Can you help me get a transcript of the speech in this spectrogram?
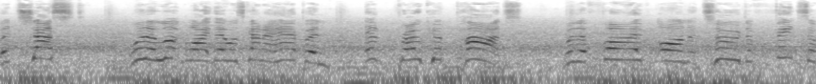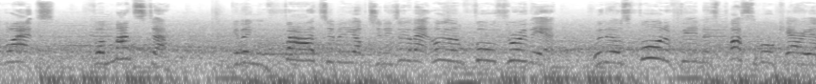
but just when it looked like that was going to happen, it broke apart with a five on two defensive laps for Munster, giving far too many opportunities. Look at that, look at them fall through there. When there was four defenders, possible carrier,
